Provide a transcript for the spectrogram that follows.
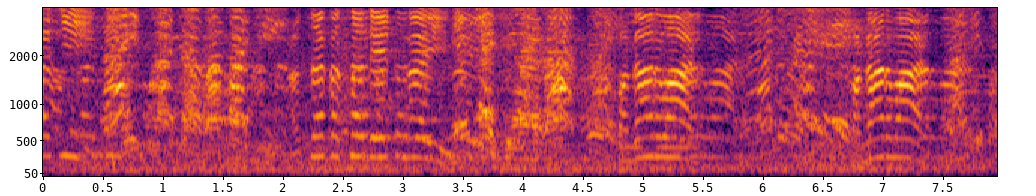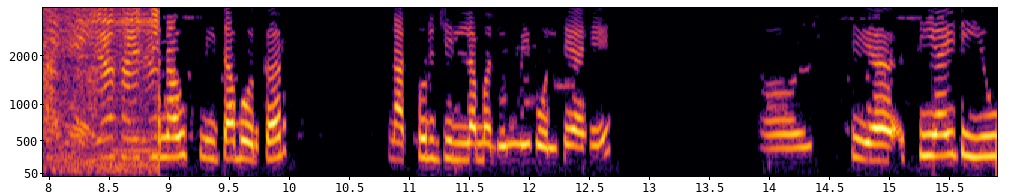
हाताची नाही कुणाच्या बापाची असं कसं देत नाही. पगार वाढ. पगार वाढ. नाव स्मिता बोरकर. नागपूर जिल्ह्यामधून मी बोलते आहे. C C I T U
